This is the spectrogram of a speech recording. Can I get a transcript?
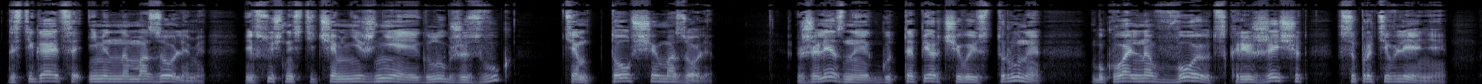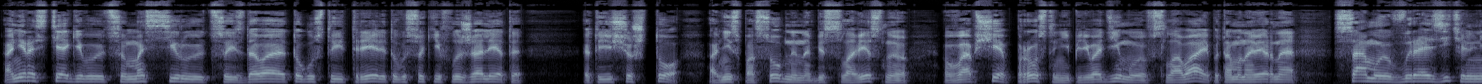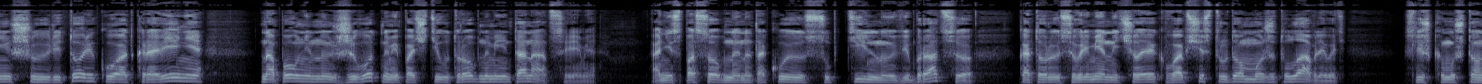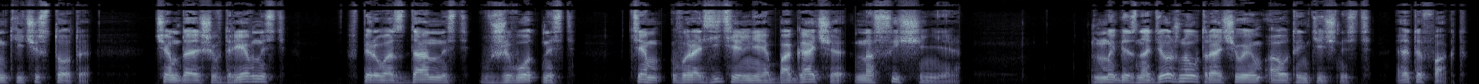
достигается именно мозолями, и в сущности, чем нежнее и глубже звук, тем толще мозоли. Железные гуттаперчивые струны буквально воют, скрежещут в сопротивлении. Они растягиваются, массируются, издавая то густые трели, то высокие флажолеты. Это еще что? Они способны на бессловесную, вообще просто непереводимую в слова и потому, наверное, самую выразительнейшую риторику откровения, наполненную животными почти утробными интонациями. Они способны на такую субтильную вибрацию, которую современный человек вообще с трудом может улавливать, слишком уж тонкие частоты. Чем дальше в древность, в первозданность, в животность, тем выразительнее, богаче, насыщеннее. Мы безнадежно утрачиваем аутентичность. Это факт.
